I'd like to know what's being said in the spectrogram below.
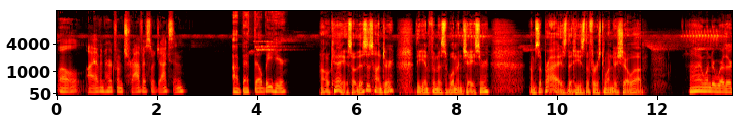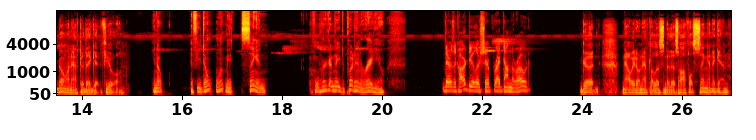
Well, I haven't heard from Travis or Jackson. I bet they'll be here. Okay, so this is Hunter, the infamous woman chaser. I'm surprised that he's the first one to show up. I wonder where they're going after they get fuel. You know, if you don't want me singing, we're going to need to put in a radio. There's a car dealership right down the road. Good. Now we don't have to listen to this awful singing again.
